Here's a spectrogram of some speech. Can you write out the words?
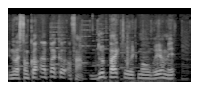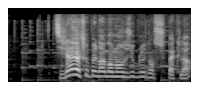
Il nous reste encore un pack, enfin deux packs théoriquement à ouvrir, mais si j'arrive à choper le dragon blanc aux yeux bleus dans ce pack là,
